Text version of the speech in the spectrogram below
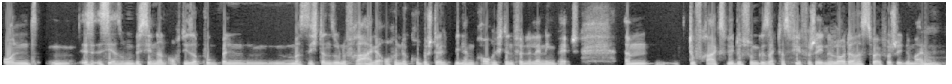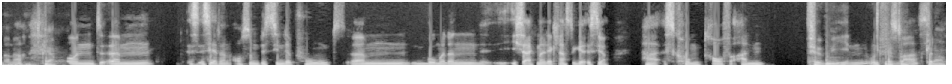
Und hm, es ist ja so ein bisschen dann auch dieser Punkt, wenn man sich dann so eine Frage auch in der Gruppe stellt, wie lange brauche ich denn für eine Landingpage? Ähm, du fragst, wie du schon gesagt hast, vier verschiedene Leute, hast zwölf verschiedene Meinungen mhm. danach. Ja. Und ähm, es ist ja dann auch so ein bisschen der Punkt, ähm, wo man dann, ich sag mal, der Klassiker ist ja, ha, es kommt drauf an, für mhm. wen und für was. Genau.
